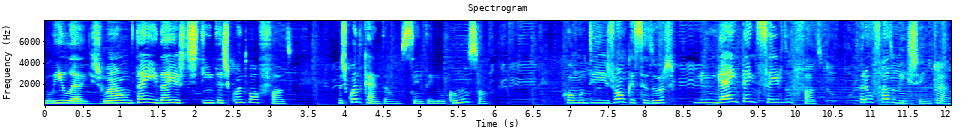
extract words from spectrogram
Lila e João têm ideias distintas quanto ao fado, mas quando cantam, sentem-no como um só. Como diz João Caçador, ninguém tem de sair do fado para o fado bicha entrar.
